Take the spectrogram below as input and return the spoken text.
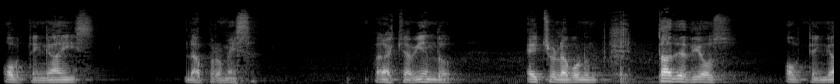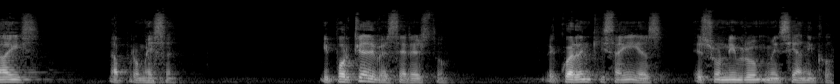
obtengáis la promesa. Para que habiendo hecho la voluntad de Dios, obtengáis la promesa. ¿Y por qué debe ser esto? Recuerden que Isaías es un libro mesiánico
